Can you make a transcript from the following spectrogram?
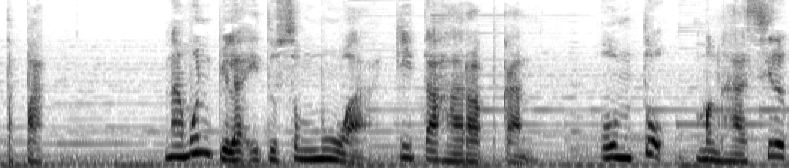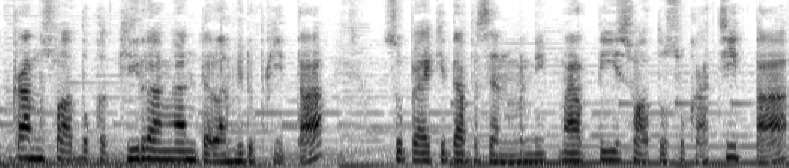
tepat. Namun bila itu semua kita harapkan untuk menghasilkan suatu kegirangan dalam hidup kita, supaya kita bisa menikmati suatu sukacita,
